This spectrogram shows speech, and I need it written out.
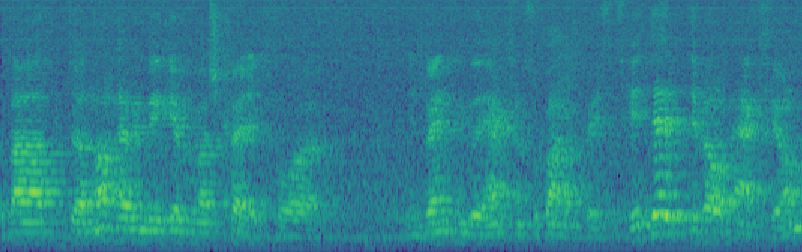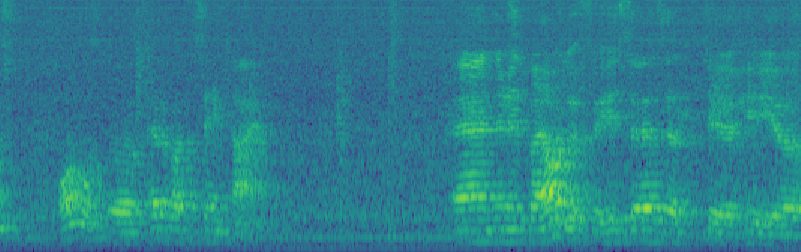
about uh, not having been given much credit for inventing the axioms for Banach spaces. He did develop axioms almost uh, at about the same time. And in his biography, he says that uh, he uh,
